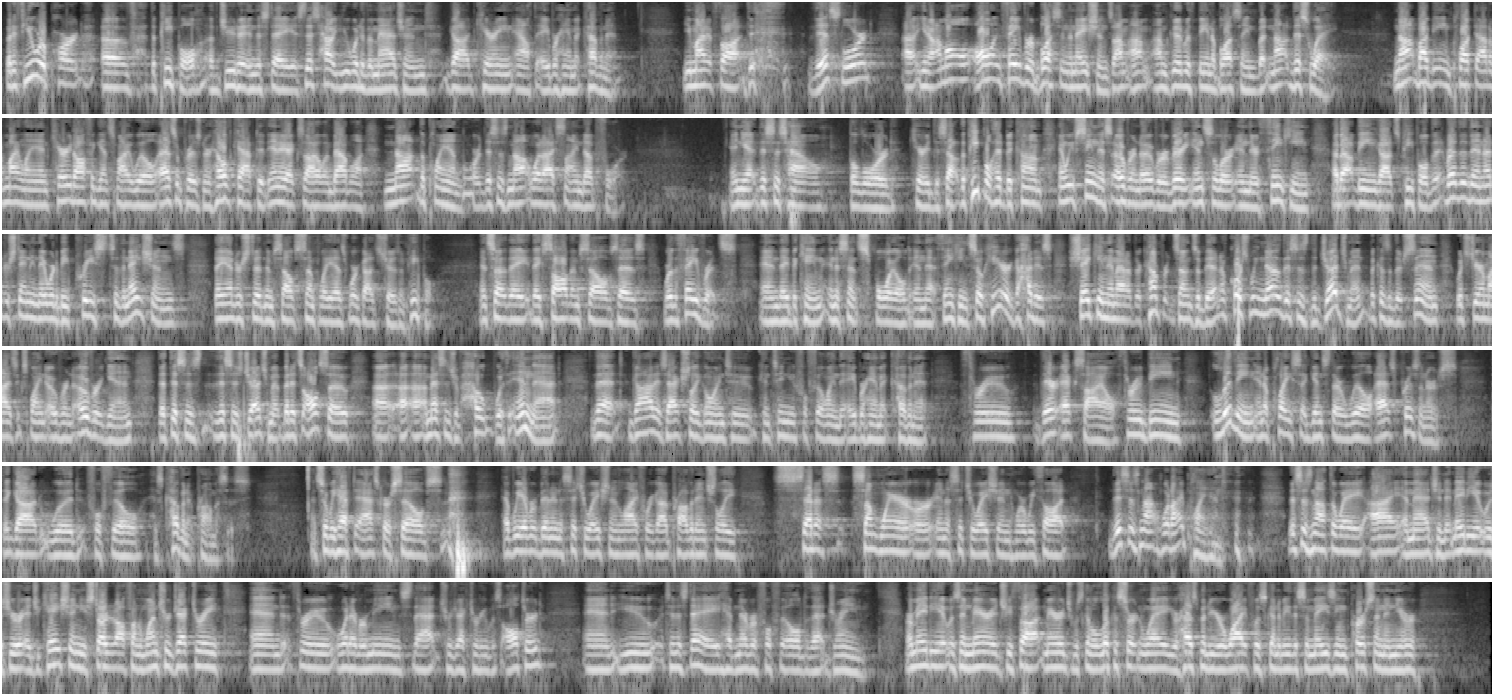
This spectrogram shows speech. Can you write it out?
But if you were part of the people of Judah in this day, is this how you would have imagined God carrying out the Abrahamic covenant? You might have thought, this, Lord? Uh, you know, I'm all, all in favor of blessing the nations. I'm, I'm, I'm good with being a blessing, but not this way not by being plucked out of my land, carried off against my will as a prisoner, held captive in exile in Babylon. Not the plan, Lord. This is not what I signed up for. And yet, this is how the Lord carried this out. The people had become, and we've seen this over and over, very insular in their thinking about being God's people. Rather than understanding they were to be priests to the nations, they understood themselves simply as we're God's chosen people. And so they, they saw themselves as we're the favorites and they became, in a sense, spoiled in that thinking. So here, God is shaking them out of their comfort zones a bit. And of course, we know this is the judgment because of their sin, which Jeremiah has explained over and over again, that this is, this is judgment. But it's also uh, a message of hope within that, that God is actually going to continue fulfilling the Abrahamic covenant through their exile, through being living in a place against their will as prisoners that God would fulfill his covenant promises. And so we have to ask ourselves have we ever been in a situation in life where God providentially set us somewhere or in a situation where we thought, this is not what I planned. this is not the way I imagined it. Maybe it was your education. You started off on one trajectory, and through whatever means, that trajectory was altered, and you, to this day, have never fulfilled that dream. Or maybe it was in marriage, you thought marriage was going to look a certain way, your husband or your wife was going to be this amazing person, and you're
